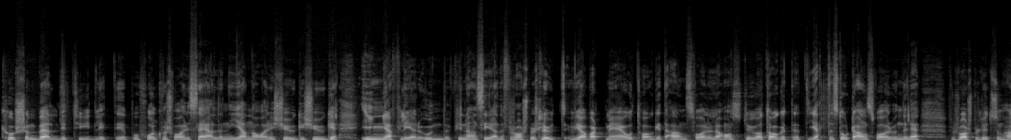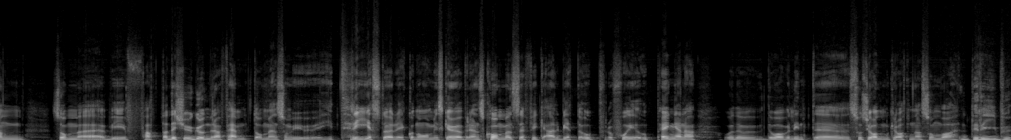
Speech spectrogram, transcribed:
kursen väldigt tydligt på Folkförsvar i Sälen i januari 2020. Inga fler underfinansierade försvarsbeslut. Vi har varit med och tagit ansvar, eller Hans, du har tagit ett jättestort ansvar under det försvarsbeslut som han som eh, vi fattade 2015 men som vi i tre större ekonomiska överenskommelser fick arbeta upp för att få upp pengarna. Och det, det var väl inte Socialdemokraterna som var driv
